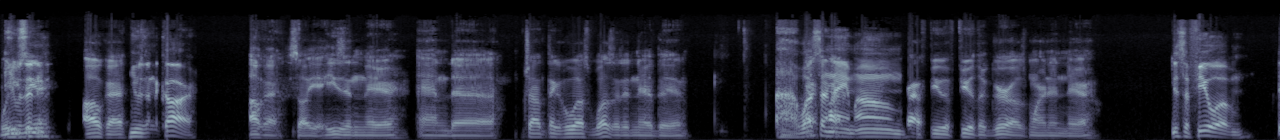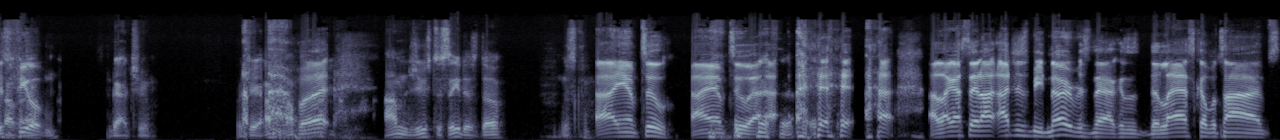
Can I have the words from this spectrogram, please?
he was in there. Oh, okay. He was in the car. Okay, so yeah, he's in there, and uh I'm trying to think who else was it in there then. Uh, what's her name? Um, a few, a few of the girls weren't in there. It's a few of them. It's okay. a few of them. Got you. But yeah, I'm, I'm, but I'm juiced to see this though. I am too. I am too. I, I, I, like I said, I, just be nervous now because the last couple times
